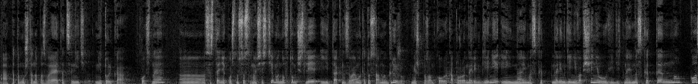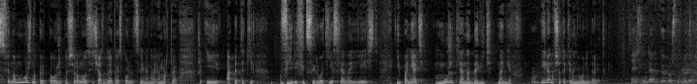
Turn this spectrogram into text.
а, потому что она позволяет оценить не только костное э, состояние костно-суставной системы, но в том числе и так называемую вот эту самую грыжу межпозвонковую, которую на рентгене и на МСК, на рентгене вообще не увидеть, на МСКТ, ну, косвенно можно предположить, но все равно сейчас для этого используется именно МРТ. И, опять-таки, верифицировать, если она есть, и понять, может ли она давить на нерв, или она все-таки на него не давит. А если не давит, то ее просто наблюдают?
